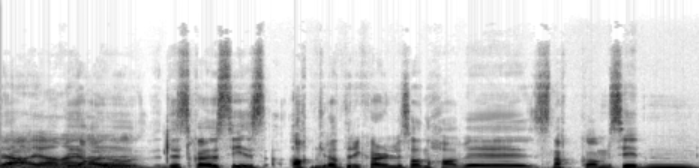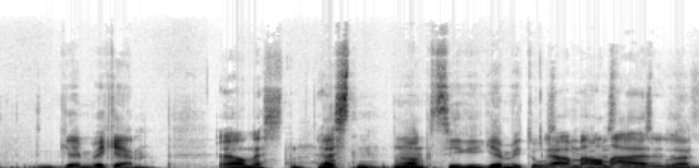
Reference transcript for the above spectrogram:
Det, er jo, vi har jo, det skal jo sies, akkurat Rikarlison har vi snakka om siden Game Week 1. Ja, nesten. Ja. Nesten. Ja, si Gemvik 2. Ja, men han er,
